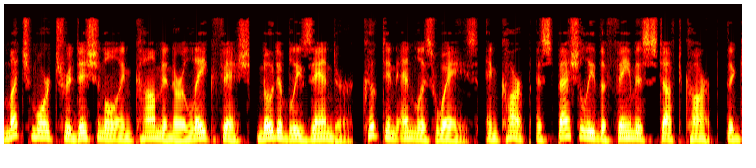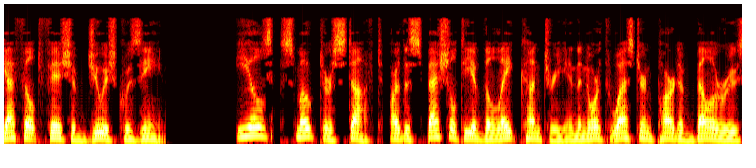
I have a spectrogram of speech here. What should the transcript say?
Much more traditional and common are lake fish, notably zander, cooked in endless ways, and carp especially the famous stuffed carp, the gefilte fish of Jewish cuisine. Eels, smoked or stuffed, are the specialty of the lake country in the northwestern part of Belarus,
